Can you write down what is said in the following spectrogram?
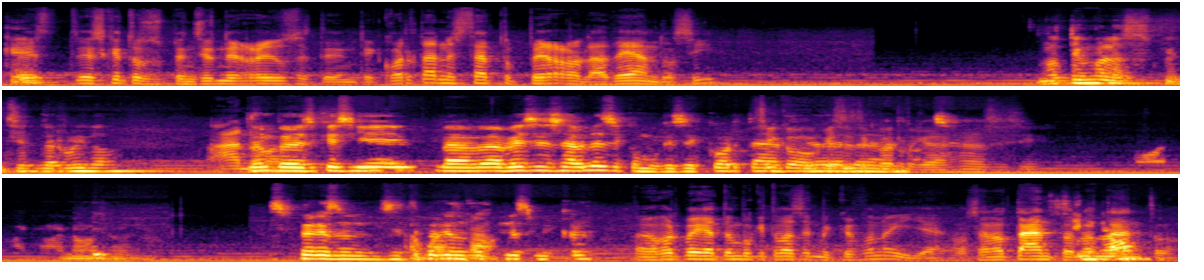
que es, es que tu suspensión de ruido se te, te corta, no está tu perro ladeando, ¿sí? no tengo la suspensión de ruido. Ah, No, pero mames. es que sí, a, a veces hablas y como que se corta. Sí, como que se te corta. Ajá, sí, sí. No, no, no, no. Si, pegas, un- si te pegas un poco más el micro. A lo mejor pégate un poquito más el micrófono y ya. O sea, no tanto, Sí, no, ¿no? tanto.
